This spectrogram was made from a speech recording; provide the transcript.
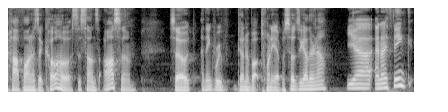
hop on as a co-host. This sounds awesome. So I think we've done about 20 episodes together now. Yeah, and I think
